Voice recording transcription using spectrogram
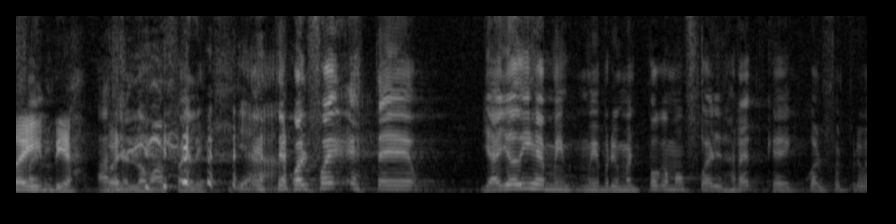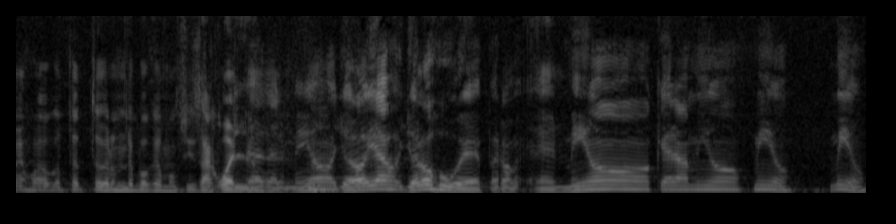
de feliz, India. Hacerlo más feliz. Ya. este, ¿Cuál fue? Este, ya yo dije, mi, mi primer Pokémon fue el Red. Que, ¿Cuál fue el primer juego que ustedes tuvieron de Pokémon? Si se acuerdan. El mío, yo lo, había- yo lo jugué, pero el mío, que era mío, mío, mío,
